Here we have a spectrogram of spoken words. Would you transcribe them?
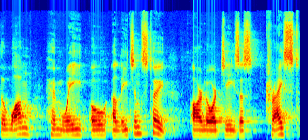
the one whom we owe allegiance to, our Lord Jesus Christ.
